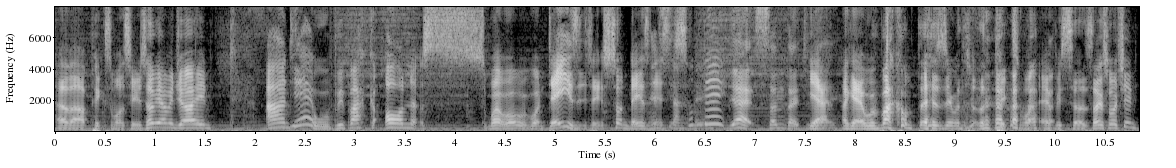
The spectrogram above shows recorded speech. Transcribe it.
of our Pixelmon series. Hope you have enjoyed. And yeah, we'll be back on. S- what, what, what day is it? It's Sunday, isn't it? It's Is it Sunday. Sunday? Yeah, it's Sunday today. Yeah. Okay, we're back on Thursday with another Pixelmon episode. Thanks for watching.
